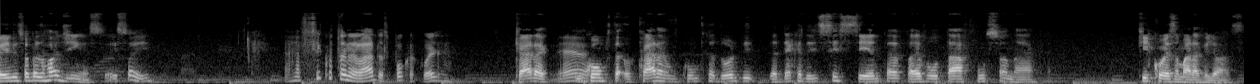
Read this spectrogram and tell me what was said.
ele sobre as rodinhas. É isso aí. 5 Ah, toneladas, pouca coisa. Cara, É. um, computa cara, um computador de- da década de 60 vai voltar a funcionar. cara. Que coisa maravilhosa.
